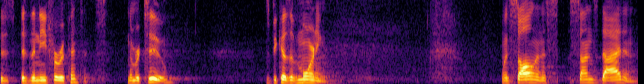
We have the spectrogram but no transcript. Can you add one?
is, is the need for repentance. Number two is because of mourning. When Saul and his sons died in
